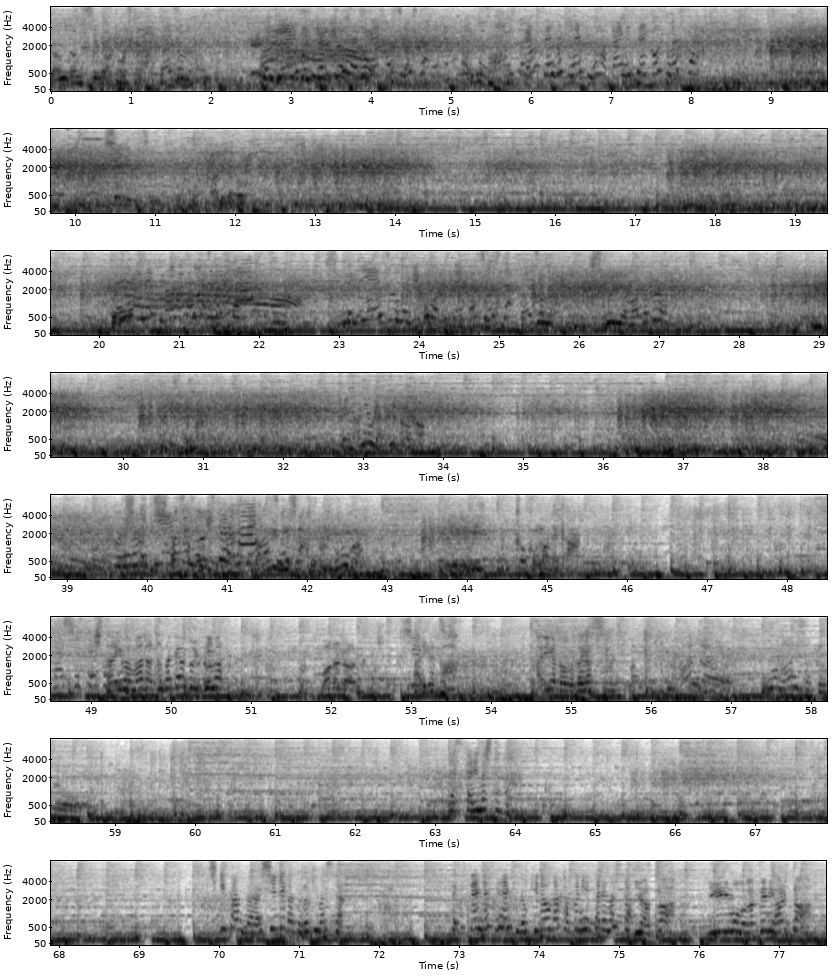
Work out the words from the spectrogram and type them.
ジャンダン数が後回しだ大丈夫。だ敵エースを撃破したぞ成功しましたありがとう敵戦力兵器の破壊に成功しましたシールドありがとう敵兵器が破壊しました敵エースの撃破に成功しました大丈夫だ修理は任せろ何をやっていたのかこれが敵エースの撃破に成功しましたここまでか機体はまだ戦うと言っています。罠があるかもしれないありがとう。ありがとうございます。助かりましたわ。指揮官から指示が届きました。敵戦略兵器の起動が確認されました。やった。いいものが手に入った。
